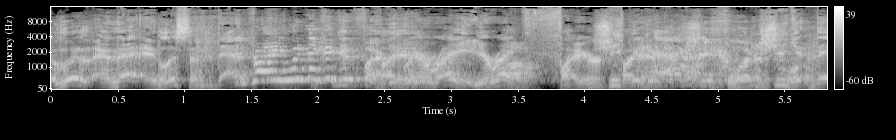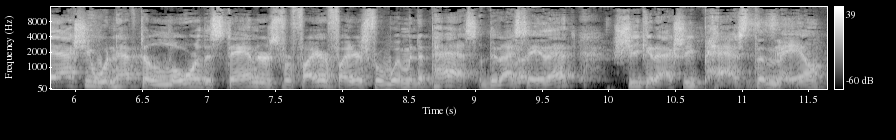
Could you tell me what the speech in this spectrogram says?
and that and listen, that Probably would make a good firefighter. You're right. You're right. A firefighter? She could actually. Quote, she could, They actually wouldn't have to lower the standards for firefighters for women to pass. Did I say that? She could actually pass the male.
